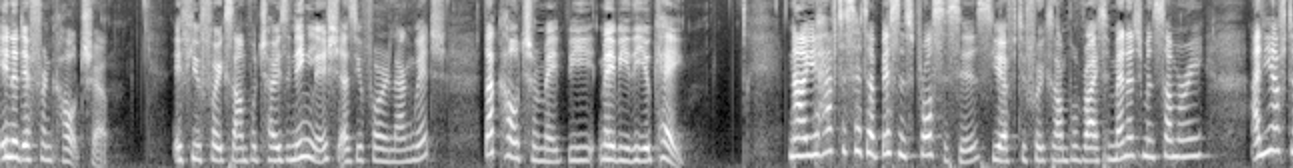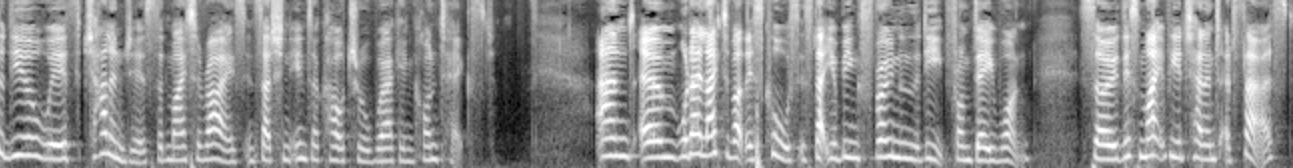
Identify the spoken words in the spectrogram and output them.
in a different culture. If you, for example, chosen English as your foreign language, that culture may be, may be the UK. Now, you have to set up business processes. You have to, for example, write a management summary, and you have to deal with challenges that might arise in such an intercultural working context. And um, what I liked about this course is that you're being thrown in the deep from day one. So this might be a challenge at first,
